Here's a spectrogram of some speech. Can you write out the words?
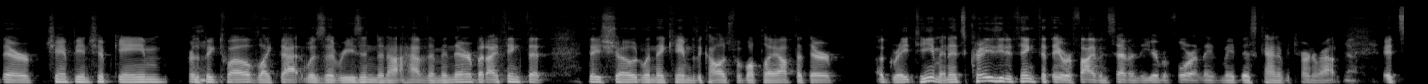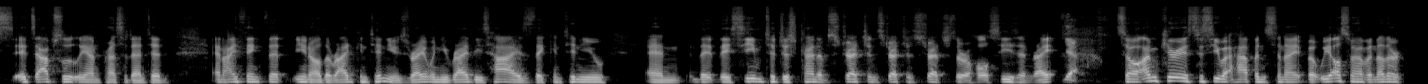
their championship game for the mm-hmm. Big 12. Like that was a reason to not have them in there. But I think that they showed when they came to the college football playoff that they're a great team. And it's crazy to think that they were five and seven the year before and they've made this kind of a turnaround. Yeah. It's it's absolutely unprecedented. And I think that, you know, the ride continues, right? When you ride these highs, they continue and they, they seem to just kind of stretch and stretch and stretch through a whole season, right? Yeah. So I'm curious to see what happens tonight. But we also have another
